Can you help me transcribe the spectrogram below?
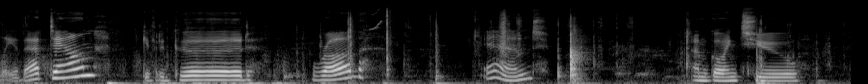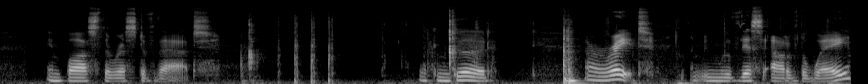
lay that down, give it a good rub, and I'm going to emboss the rest of that. Looking good. All right, let me move this out of the way.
